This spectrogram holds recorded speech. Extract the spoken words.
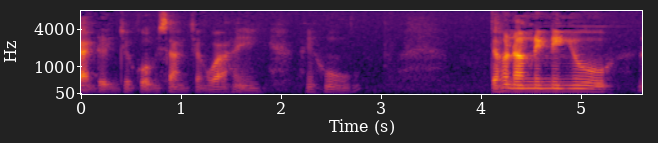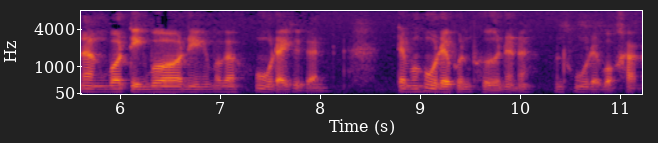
การเดินจงกรมสร้างจังหวะให้ให้หูแต่เขานั่งนิ่งๆอยู่นั่งบอติงบอนี่มันก็หูได้คือกัน แต่มันหูได้ผลเผินนะนะมันหูได้บอกขัก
